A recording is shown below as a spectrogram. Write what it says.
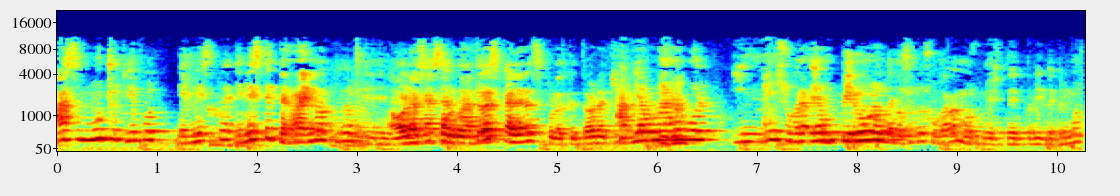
Hace mucho tiempo en este, en este terreno, aquí donde, en Ahora sí, casa por había- detrás escaleras por las que entraron aquí. había un árbol inmenso, era un pirul donde nosotros jugábamos este, de primos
